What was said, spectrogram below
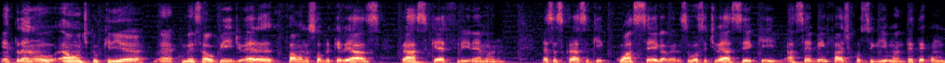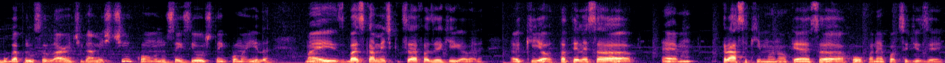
entrando aonde que eu queria é, começar o vídeo, era falando sobre que as classes que é free, né, mano? Essas classes aqui com AC, galera, se você tiver AC aqui, AC é bem fácil de conseguir, mano. Tem até como bugar pelo celular, antigamente tinha como, não sei se hoje tem como ainda. Mas, basicamente, o que você vai fazer aqui, galera? Aqui, ó, tá tendo essa é, classe aqui, mano, ó, que é essa roupa, né, pode-se dizer.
